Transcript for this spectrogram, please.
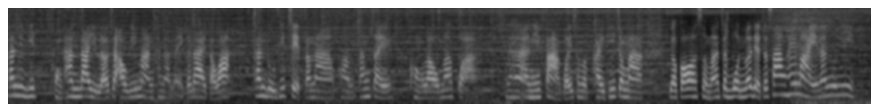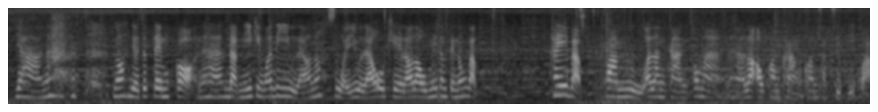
ท่านนิมิตของท่านได้อยู่แล้วจะเอาวิมานขนาดไหนก็ได้ แต่ว่าท่านดูที่เจตนาความตั้งใจของเรามากกว่านะคะอันนี้ฝากไว้สำหรับใครที่จะมา แล้วก็ส่วนมากจะบ่นว่าเดี๋ยวจะสร้างให้ใหม่นั่นนู่นนี่อย่านะเนาะเดี๋ยวจะเต็มเกาะนะคะแบบนี้กิ่งว่าดีอยู่แล้วเนาะสวยอยู่แล้วโอเคแล้วเราไม่จำเป็นต้องแบบให้แบบ ความหรูอลังการเข้ามานะคะเราเอาความขลังความศักดิ์สิทธิ์ดีกว่า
